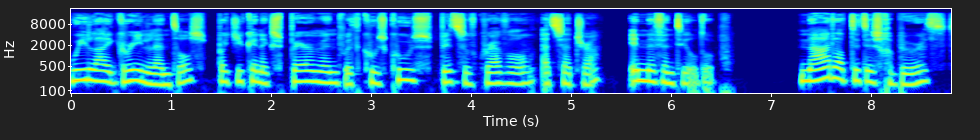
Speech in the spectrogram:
We like green lentils, but you can experiment with couscous, bits of gravel, etc. in de ventieldop. Nadat dit is gebeurd,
